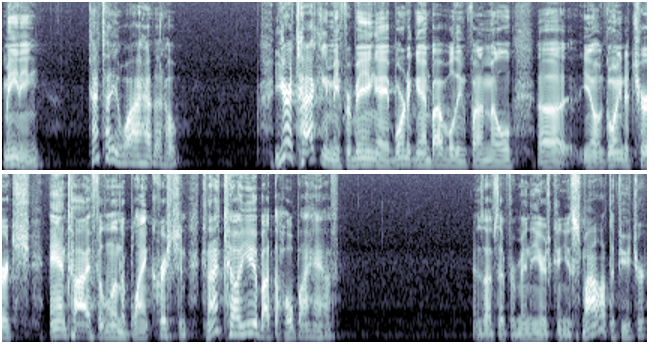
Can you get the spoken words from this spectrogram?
meaning, can I tell you why I have that hope? You're attacking me for being a born again, Bible believing, fundamental, uh, you know, going to church, anti fill in the blank Christian. Can I tell you about the hope I have? As I've said for many years, can you smile at the future?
